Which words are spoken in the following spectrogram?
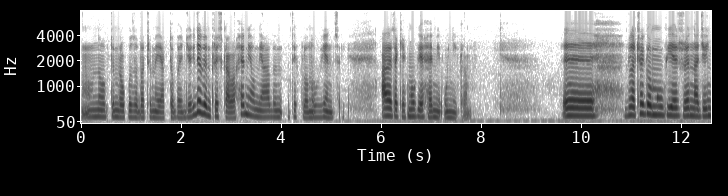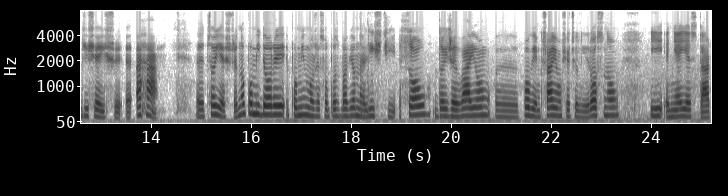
No, w tym roku zobaczymy, jak to będzie. Gdybym pryskała chemią, miałabym tych plonów więcej. Ale tak jak mówię, chemii unikam. E, dlaczego mówię, że na dzień dzisiejszy? E, aha, co jeszcze? No, pomidory, pomimo że są pozbawione liści, są, dojrzewają, powiększają się, czyli rosną i nie jest tak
